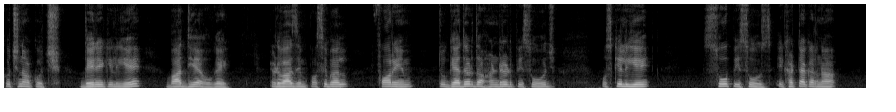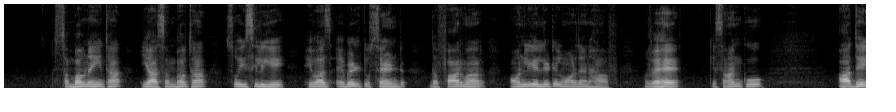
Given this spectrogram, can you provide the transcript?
कुछ ना कुछ देने के लिए बाध्य हो गए। It was impossible for him to gather the hundred pesos उसके लिए सौ पीसोज इकट्ठा करना संभव नहीं था या असंभव था, सो इसीलिए he was able to send the farmer only a little more than half वह किसान को आधे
